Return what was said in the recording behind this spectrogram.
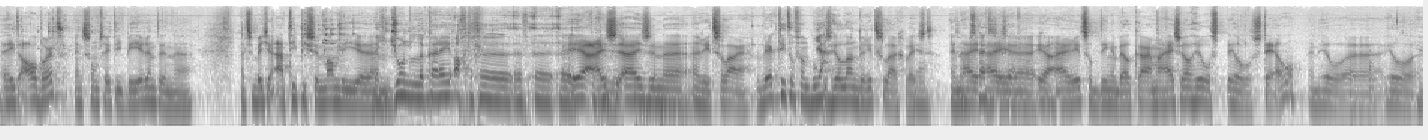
heet Albert. En soms heet hij Berend. En het is een beetje een atypische man die... Een beetje John le Carré-achtige... ja, hij is, hij is een, een ritselaar. De werktitel van het boek is heel lang De Ritselaar geweest. En hij, hij, uh, ja, hij ritselt dingen bij elkaar, maar hij is wel heel, heel stijl en heel, uh, heel, uh,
